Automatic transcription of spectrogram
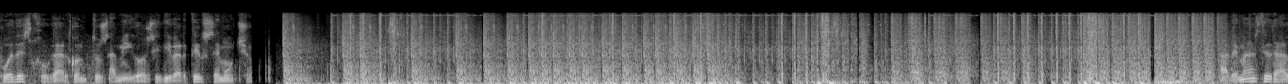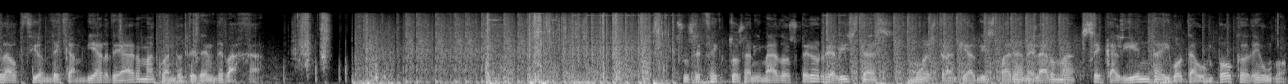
puedes jugar con tus amigos y divertirse mucho. Además te da la opción de cambiar de arma cuando te den de baja. Sus efectos animados pero realistas, muestran que al disparar el arma, se calienta y bota un poco de humo.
